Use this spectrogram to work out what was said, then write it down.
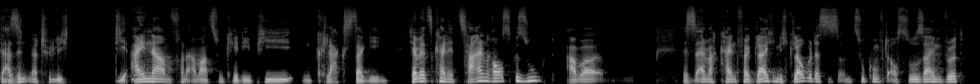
da sind natürlich die Einnahmen von Amazon KDP ein Klacks dagegen. Ich habe jetzt keine Zahlen rausgesucht, aber es ist einfach kein Vergleich. Und ich glaube, dass es in Zukunft auch so sein wird,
